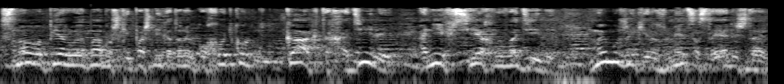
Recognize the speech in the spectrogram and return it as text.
снова первые бабушки пошли, которые хоть как-то ходили, они их всех выводили. Мы, мужики, разумеется, стояли, ждали.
